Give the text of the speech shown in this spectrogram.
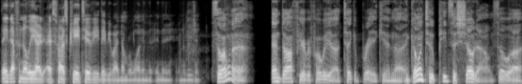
they they definitely are as far as creativity, they'd be my number one in the in the in the region. So I want to end off here before we uh, take a break and uh, and go into Pizza Showdown. So uh,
